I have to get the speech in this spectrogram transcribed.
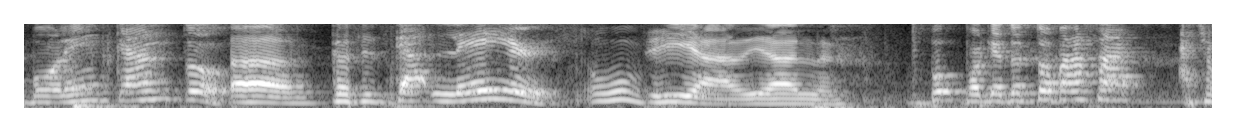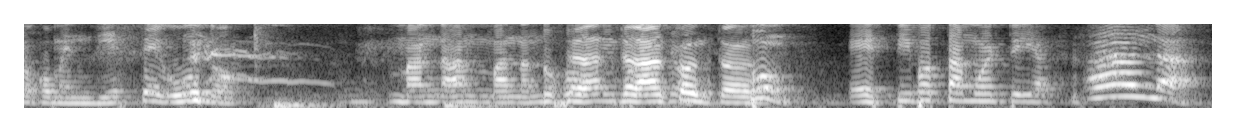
volé en canto. Ah. Because it's got layers. Uh, Y a diablo. Po- Porque todo esto pasa, acho, como en 10 segundos. mandan- mandando Te te dan con todo. ¡Pum! el tipo está muerto y ya, ¡anda!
